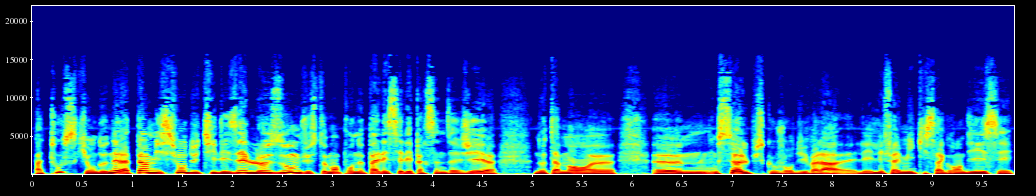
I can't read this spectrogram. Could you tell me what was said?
pas tous, qui ont donné la permission d'utiliser le Zoom justement pour ne pas laisser les personnes âgées, euh, notamment euh, euh, seules, puisque aujourd'hui, voilà, les, les, familles qui s'agrandissent et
